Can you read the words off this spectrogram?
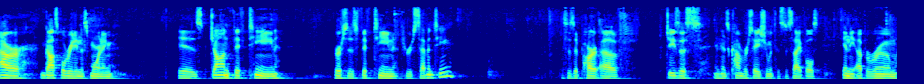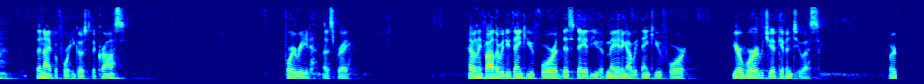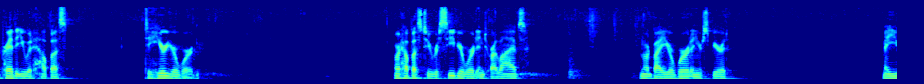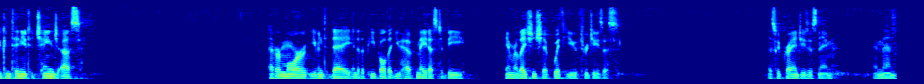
Our gospel reading this morning is John 15, verses 15 through 17. This is a part of Jesus in his conversation with his disciples in the upper room the night before he goes to the cross. Before we read, let us pray. Heavenly Father, we do thank you for this day that you have made, and God, we thank you for your word which you have given to us. Lord, we pray that you would help us to hear your word. Lord, help us to receive your word into our lives. Lord, by your word and your spirit, may you continue to change us ever more, even today, into the people that you have made us to be in relationship with you through Jesus. This we pray in Jesus' name. Amen.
